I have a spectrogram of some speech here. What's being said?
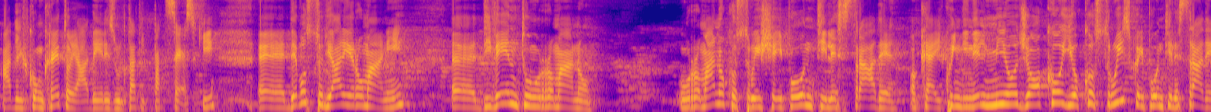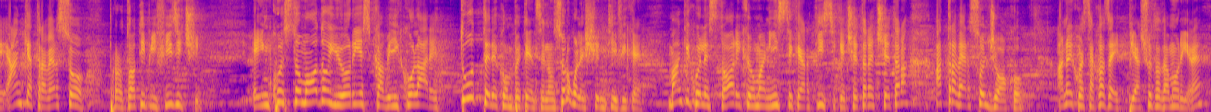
ha del concreto e ha dei risultati pazzeschi. Eh, devo studiare i romani, eh, divento un romano. Un romano costruisce i ponti, le strade, ok? Quindi nel mio gioco io costruisco i ponti, le strade, anche attraverso prototipi fisici e in questo modo io riesco a veicolare tutte le competenze, non solo quelle scientifiche, ma anche quelle storiche, umanistiche, artistiche, eccetera, eccetera, attraverso il gioco. A noi questa cosa è piaciuta da morire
